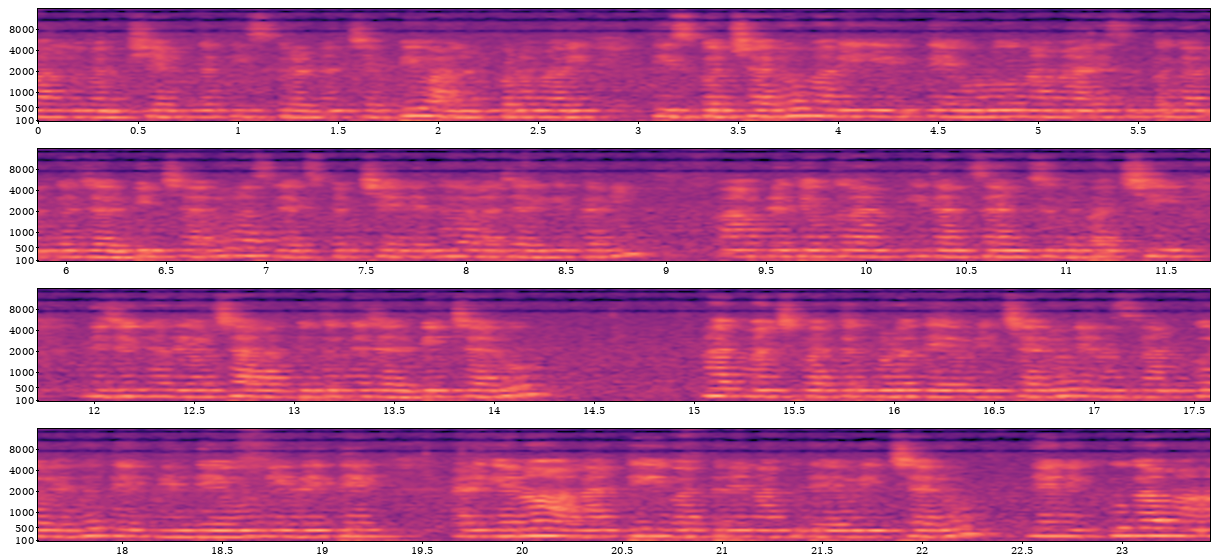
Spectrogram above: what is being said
వాళ్ళని మరి క్షేమంగా తీసుకురండి అని చెప్పి వాళ్ళని కూడా మరి తీసుకొచ్చారు. మరి దేవుడు నా మ్యారేజ్ ఎంతో ఘనంగా జరిపించారు. అసలు ఎక్స్పెక్ట్ చేయలేదు అలా జరిగిందని. ప్రతి ఒక్క దానికి దాని సాయం సిద్ధపరిచి నిజంగా దేవుడు చాలా అద్భుతంగా జరిపించారు. నాకు మంచి భర్తను కూడా దేవుడు ఇచ్చారు. నేను అసలు అనుకోలేదు. నేను దేవుడిని ఏదైతే అడిగానో అలాంటి భర్తనే నాకు దేవుడు ఇచ్చారు. నేను ఎక్కువగా మా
